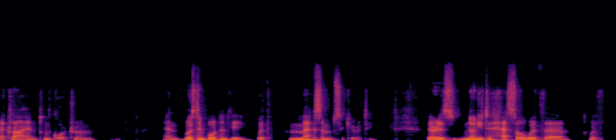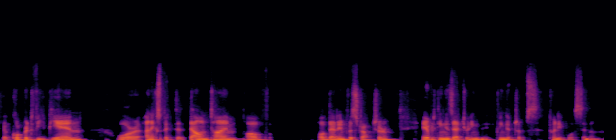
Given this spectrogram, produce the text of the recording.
at a client, in the courtroom, and most importantly, with maximum security. There is no need to hassle with, uh, with the corporate VPN or unexpected downtime of, of that infrastructure. Everything is at your fingertips 24 7.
